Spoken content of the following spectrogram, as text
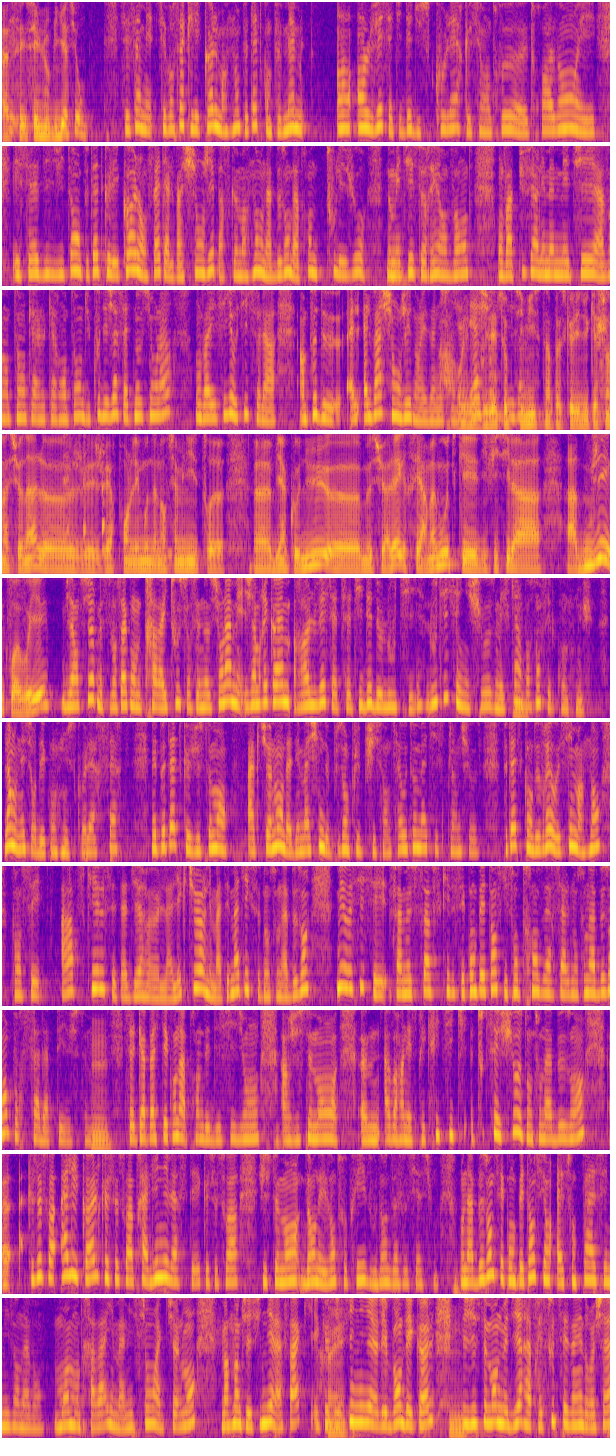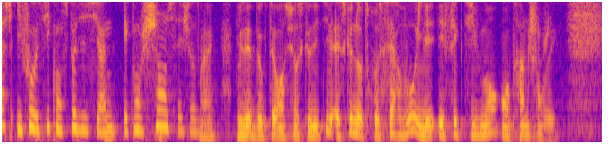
c'est une obligation. C'est ça, mais c'est pour ça que l'école, maintenant, peut-être qu'on peut même enlever cette idée du scolaire que c'est entre 3 ans et, 16-18 ans. Peut-être que l'école, en fait, elle va changer parce que maintenant, on a besoin d'apprendre tous les jours. Nos métiers se réinventent. On va plus faire les mêmes métiers à 20 ans qu'à 40 ans. Du coup, déjà, cette notion-là, on va essayer aussi cela, un peu de... Elle, va changer dans les années qui ah viennent. vous êtes optimiste, hein, parce que l'éducation nationale, je, vais, je vais reprendre les mots d'un ancien ministre bien connu, Monsieur Allègre, c'est un mammouth qui est difficile à, à bouger, quoi, vous voyez? Bien sûr, mais c'est pour ça qu'on travaille tous sur ces notions-là. Mais j'aimerais quand même relever cette, cette idée de l'outil. L'outil, c'est une chose, mais ce qui est mm. important, c'est le contenu. Là, on est sur des contenus scolaires, certes, mais peut-être que justement, actuellement, on a des machines de plus en plus puissantes. Ça automatise plein de choses. Peut-être qu'on devrait aussi maintenant penser hard skills, c'est-à-dire euh, la lecture, les mathématiques, ce dont on a besoin, mais aussi ces fameuses soft skills, ces compétences qui sont transversales, dont on a besoin pour s'adapter, justement. Mm. Cette capacité qu'on a à prendre des décisions, à justement euh, avoir un esprit critique, toutes ces choses dont on a besoin, euh, que ce soit à l'école, que ce soit après à l'université, que ce soit justement dans des entreprises ou dans des associations. Mm. On a besoin de ces compétences et elles ne sont pas assez mises en avant. Moi, mon travail et ma mission actuellement, maintenant que j'ai fini la fac et que j'ai fini les bancs d'école, mm. c'est justement de me dire, après toutes ces années de recherche, il faut aussi qu'on se positionne et qu'on change ces choses-là. Vous êtes docteur en sciences cognitives. Est-ce que notre cerveau, il est effectivement en train de changer?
